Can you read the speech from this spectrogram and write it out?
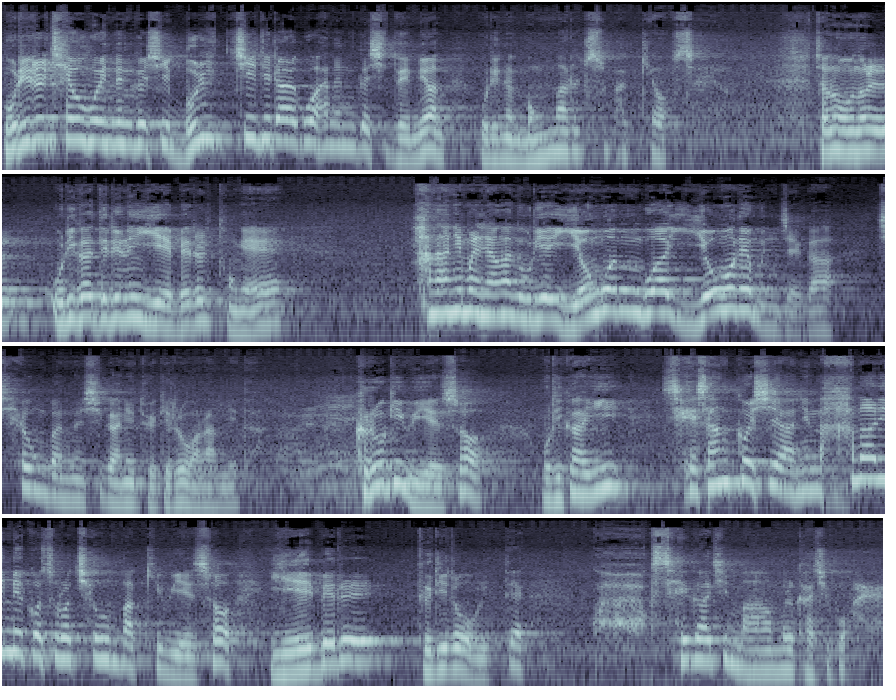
우리를 채우고 있는 것이 물질이라고 하는 것이 되면 우리는 목마를 수밖에 없어요. 저는 오늘 우리가 드리는 이 예배를 통해 하나님을 향한 우리의 영혼과 영혼의 문제가 채움받는 시간이 되기를 원합니다. 그러기 위해서 우리가 이 세상 것이 아닌 하나님의 것으로 채움받기 위해서 예배를 드리러 올 때 꼭 세 가지 마음을 가지고 와요.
